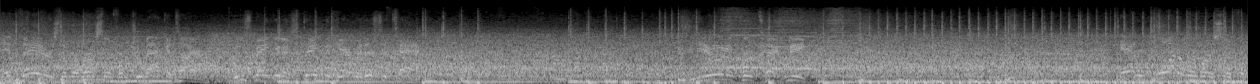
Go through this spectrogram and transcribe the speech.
And there's the reversal from Drew McIntyre. He's making a statement here with this attack. Beautiful technique. And what a reversal from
